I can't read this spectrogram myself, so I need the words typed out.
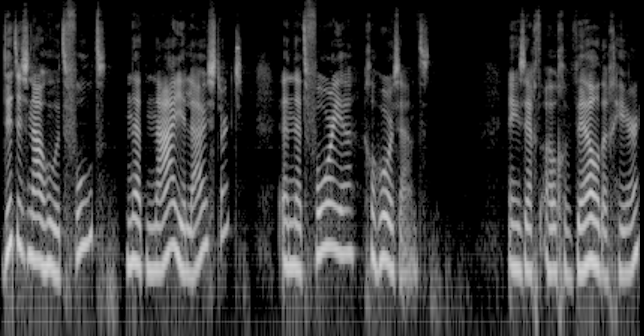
dit is nou hoe het voelt, net na je luistert en net voor je gehoorzaamt. En je zegt, oh geweldig Heer.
